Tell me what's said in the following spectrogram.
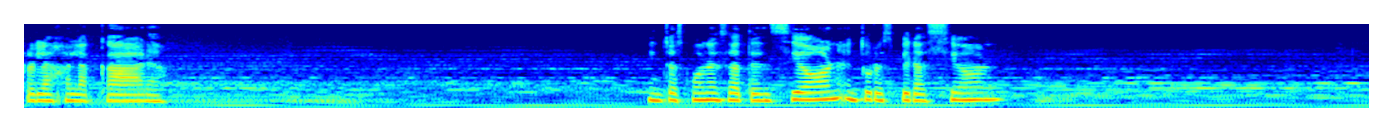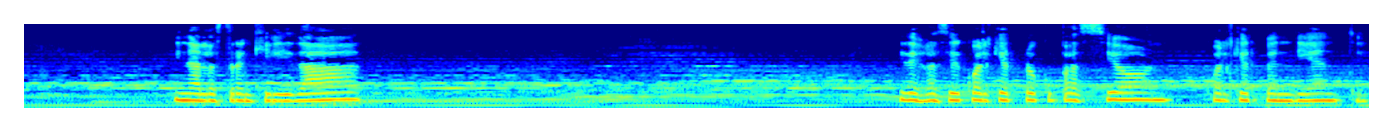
relaja la cara. Mientras pones atención en tu respiración, inhalas tranquilidad y dejas ir cualquier preocupación, cualquier pendiente.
